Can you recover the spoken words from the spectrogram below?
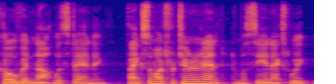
COVID notwithstanding. Thanks so much for tuning in, and we'll see you next week.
